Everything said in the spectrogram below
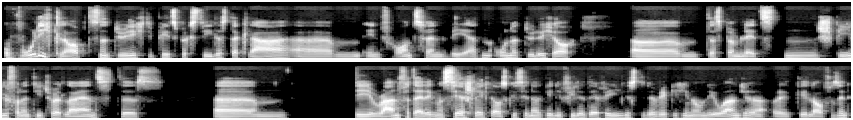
obwohl ich glaube, dass natürlich die Pittsburgh Steelers da klar ähm, in Front sein werden und natürlich auch, ähm, dass beim letzten Spiel von den Detroit Lions das ähm, die Run-Verteidigung sehr schlecht ausgesehen hat gegen die Philadelphia Eagles, die da wirklich in um die Ohren ge gelaufen sind,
